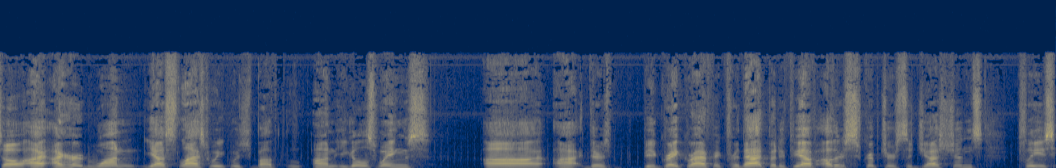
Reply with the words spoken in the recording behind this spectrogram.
So I, I heard one, yes, last week which was about on eagle's wings. Uh, uh, there's be a great graphic for that. But if you have other scripture suggestions, please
